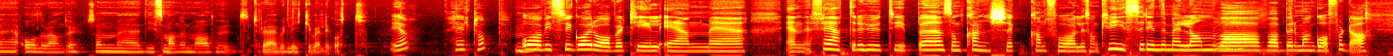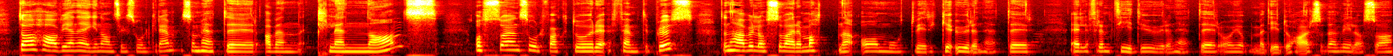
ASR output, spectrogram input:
eh, allrounder som eh, de som har normal hud, tror jeg vil like veldig godt. Ja, helt topp. Mhm. Og hvis vi går over til en med en fetere hudtype, som kanskje kan få litt sånn kviser innimellom, mm. hva, hva bør man gå for da? Da har vi en egen ansiktssolkrem som heter Aven Clenance. Også en solfaktor 50 pluss. Den her vil også være mattende og motvirke urenheter, eller fremtidige urenheter, og jobbe med de du har. Så den vil også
